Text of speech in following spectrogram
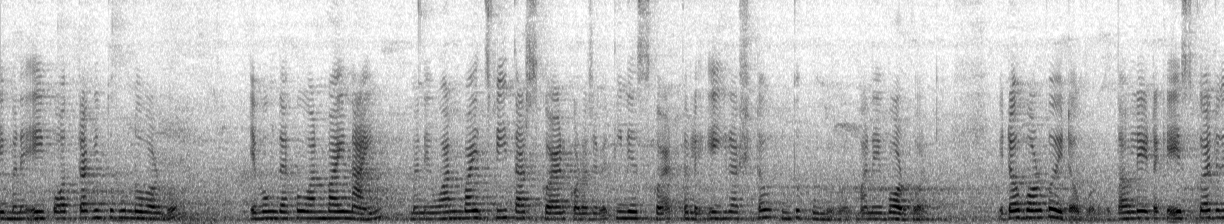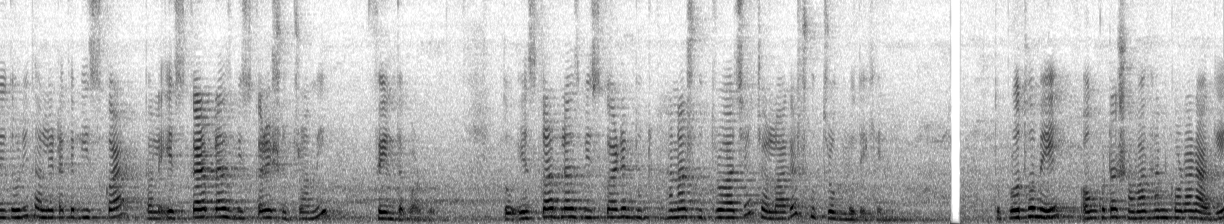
এই মানে এই পদটা কিন্তু পূর্ণবর্গ। এবং দেখো ওয়ান বাই নাইন মানে ওয়ান বাই থ্রি তার স্কোয়ার করা যাবে, তিনের স্কোয়ার তাহলে এই রাশিটাও কিন্তু পূর্ণবর্গ মানে বর্গ আর কি। এটাও বর্গ এটাও বর্গ। তাহলে এটাকে এ স্কোয়ার যদি ধরি, তাহলে এটাকে বি স্কোয়ার তাহলে এ স্কোয়ার প্লাস বি স্কোয়ারের সূত্র আমি ফেলতে পারব। তো এ স্কোয়ার প্লাস বি স্কোয়ারের দুখানা সূত্র আছে, চলো আগে সূত্রগুলো দেখে নিই। তো প্রথমে অঙ্কটা সমাধান করার আগে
